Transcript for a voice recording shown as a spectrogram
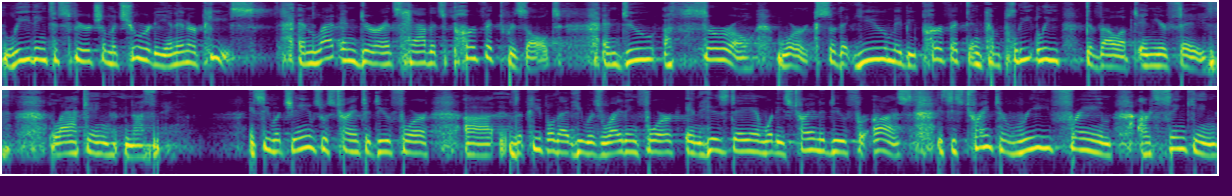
leading to spiritual spiritual maturity and inner peace. And let endurance have its perfect result and do a thorough work so that you may be perfect and completely developed in your faith, lacking nothing. You see, what James was trying to do for uh, the people that he was writing for in his day and what he's trying to do for us is he's trying to reframe our thinking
